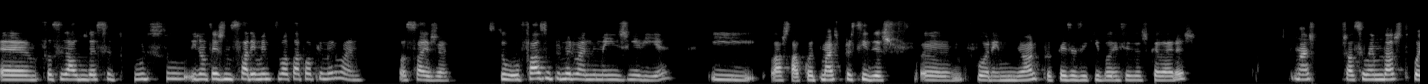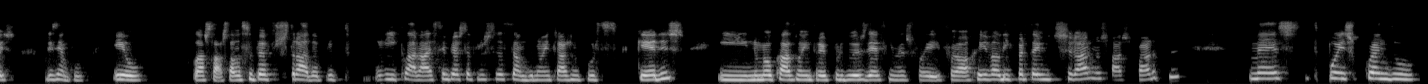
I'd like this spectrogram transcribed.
uh, facilidade de mudança de curso e não tens necessariamente de voltar para o primeiro ano. Ou seja, se tu fazes o primeiro ano numa engenharia, e lá está, quanto mais parecidas uh, forem, melhor, porque tens as equivalências das cadeiras, mais fácil é mudar depois. Por exemplo, eu, lá está, estava super frustrada, porque, e claro, há sempre esta frustração de não entrar no curso que queres, e no meu caso não entrei por duas décimas, foi, foi horrível e fartei-me de chorar, mas faz parte. Mas depois, quando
